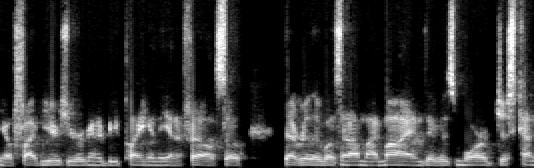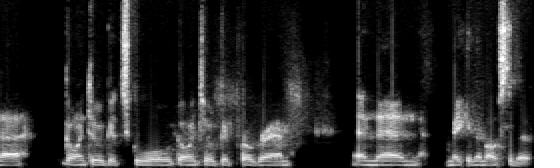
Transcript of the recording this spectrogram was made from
you know five years you were going to be playing in the NFL. So that really wasn't on my mind. It was more just kind of going to a good school, going to a good program, and then making the most of it.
